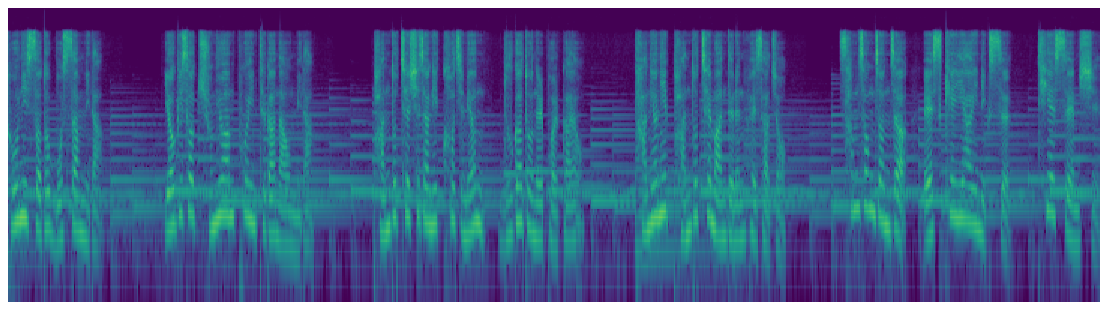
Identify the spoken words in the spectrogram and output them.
돈 있어도 못 삽니다. 여기서 중요한 포인트가 나옵니다. 반도체 시장이 커지면 누가 돈을 벌까요? 당연히 반도체 만드는 회사죠. 삼성전자, SK하이닉스, TSMC.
